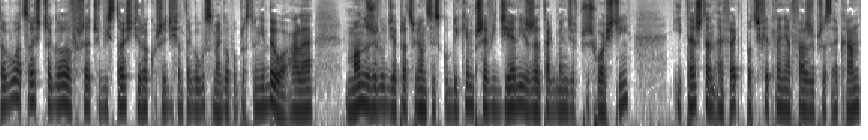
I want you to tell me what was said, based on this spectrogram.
To było coś, czego w rzeczywistości roku 68 po prostu nie było, ale mądrzy ludzie pracujący z Kubrickiem przewidzieli, że tak będzie w przyszłości i też ten efekt podświetlenia twarzy przez ekran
